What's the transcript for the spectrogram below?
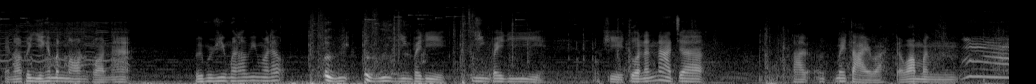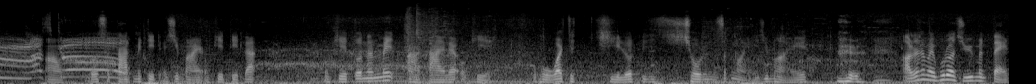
อย่างน้อยก็ยิงให้มันนอนก่อนนะฮะเฮ้ยมันวิ่งมาแล้ววิ่งมาแล้วเออเออยิงไปดี ยิงไปดี โอเค ตัวนั้นน่าจะตายไม่ตายวะแต่ว่ามันอ้าวรถสตาร์ทไม่ติดไอชิบายโอเคติดละโอเค ตัวนั้นไม่อ่าตายแล้วโอเคโอ้โหว่าจะขี่รถไปชนสักหน่อยไอชิบหายเอาแล้วทำไมผู้รอดชีวิตมันแตก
